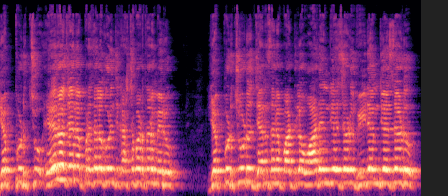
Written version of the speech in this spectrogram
ఎప్పుడు చూ ఏ రోజైనా ప్రజల గురించి కష్టపడతారు మీరు. ఎప్పుడు చూడు జనసేన పార్టీలో వాడేం చేశాడు వీడేం చేశాడు?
